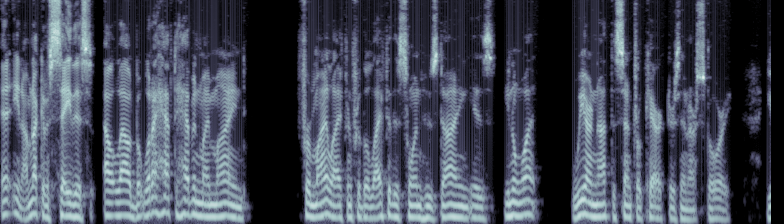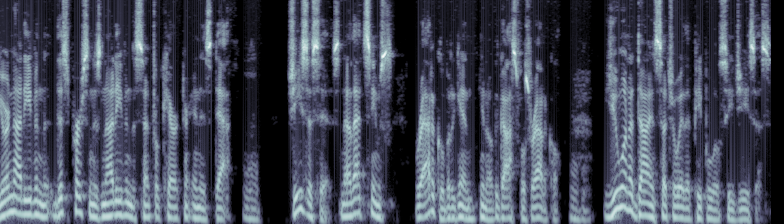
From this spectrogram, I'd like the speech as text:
and, you know, I'm not going to say this out loud, but what I have to have in my mind for my life and for the life of this one who's dying is, you know what? We are not the central characters in our story. You're not even, the, this person is not even the central character in his death. Mm-hmm. Jesus is. Now that seems radical, but again, you know, the gospel's radical. Mm-hmm. You want to die in such a way that people will see Jesus.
